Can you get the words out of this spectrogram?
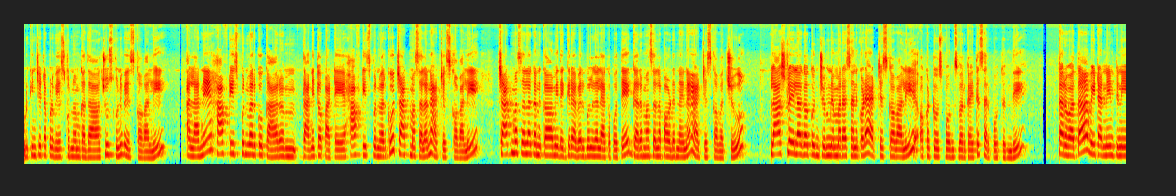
ఉడికించేటప్పుడు వేసుకున్నాం కదా చూసుకుని వేసుకోవాలి. అలానే హాఫ్ టీ స్పూన్ వరకు కారం దానితో పాటే హాఫ్ టీ స్పూన్ వరకు చాట్ మసాలాను యాడ్ చేసుకోవాలి. చాట్ మసాలా కనుక మీ దగ్గర అవైలబుల్గా లేకపోతే గరం మసాలా పౌడర్ని అయినా యాడ్ చేసుకోవచ్చు. లాస్ట్లో ఇలాగా కొంచెం నిమ్మరసాన్ని కూడా యాడ్ చేసుకోవాలి. ఒక టూ స్పూన్స్ వరకు అయితే సరిపోతుంది. తర్వాత వీటన్నింటిని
